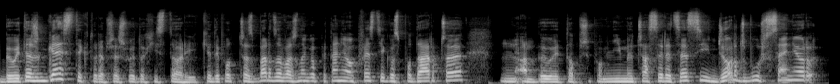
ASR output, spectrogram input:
Były też gesty, które przeszły do historii, kiedy podczas bardzo ważnego pytania o kwestie gospodarcze, a były to, przypomnijmy, czasy recesji, George Bush senior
